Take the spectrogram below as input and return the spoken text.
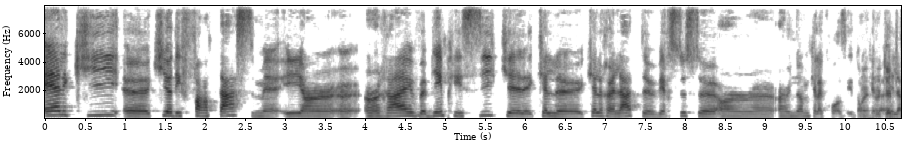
elle qui, euh, qui a des fantasmes et un, un- un rêve bien précis qu'elle euh, relate versus euh, un, un homme qu'elle a croisé. Donc, Ouais, elle, elle a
